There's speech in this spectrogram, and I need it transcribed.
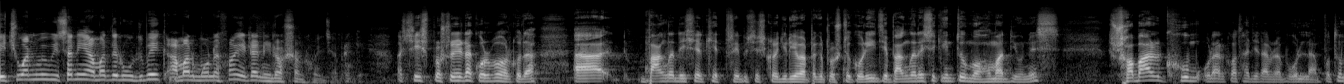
এইচ ওয়ান বি ভিসা নিয়ে আমাদের উদ্বেগ, আমার মনে হয় এটা নিরসন হয়ে যাবে। আর শেষ প্রশ্ন যেটা করব, অর্কদা বাংলাদেশের ক্ষেত্রে, বিশেষ করে যদি আপনাকে প্রশ্ন করি, যে বাংলাদেশে কিন্তু মোহাম্মদ ইউনিস সবার ঘুম ওড়ার কথা যেটা আমরা বললাম প্রথম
